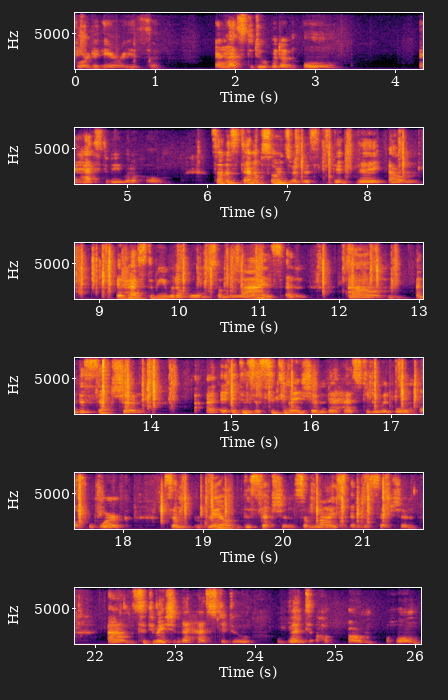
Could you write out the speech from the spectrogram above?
for the Aries it has to do with an home it has to be with a home so this ten of swords with this the, the um it has to be with a home, some lies and um, and deception. Uh, it is a situation that has to do with home of work, some real deception, some lies and deception. Um, situation that has to do with um, home.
